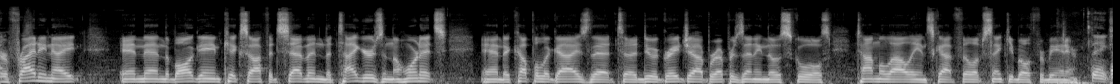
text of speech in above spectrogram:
or Friday night, and then the ball game kicks off at seven. The Tigers and the Hornets, and a couple of guys that uh, do a great job representing those schools. Tom Mullaly and Scott Phillips. Thank you both for being here. Thanks.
